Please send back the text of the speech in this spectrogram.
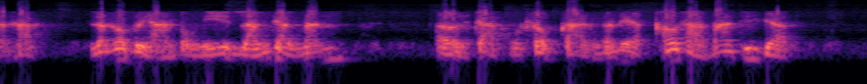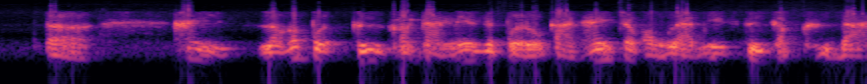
นะครับ แล้วก็บริหารตรงนี้หลังจากนั้นเอ่อจากประสบการณ์เขาเนี่ยเขาสามารถที่จะเอ่อ ให้เราก็เปิดคือคอนแทคเนี่ยจะเปิดโอกาสให้เจ้าของโรงแรมนี้ซื้อกลับคืนได้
